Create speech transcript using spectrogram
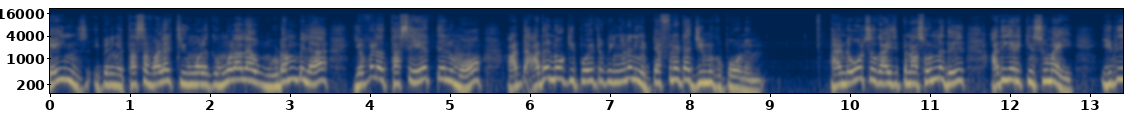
கெயின்ஸ் இப்போ நீங்கள் தசை வளர்ச்சி உங்களுக்கு உங்களால் உடம்பில் எவ்வளோ தசை ஏற்றலுமோ அதை அதை நோக்கி போயிட்டுருக்கீங்கன்னா நீங்கள் டெஃபினட்டாக ஜிம்முக்கு போகணும். அண்ட் ஆல்சோ காய்ஸ் இப்போ நான் சொன்னது அதிகரிக்கும் சுமை. இது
